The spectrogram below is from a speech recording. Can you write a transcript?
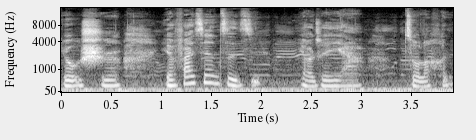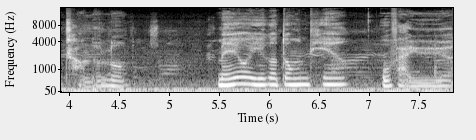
有时也发现自己咬着牙走了很长的路。没有一个冬天无法逾越，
